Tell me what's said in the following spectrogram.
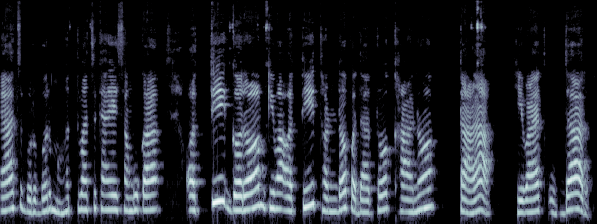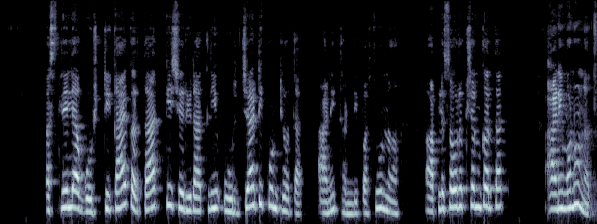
त्याचबरोबर महत्त्वाचं काय आहे सांगू का? अति गरम किंवा अति थंड पदार्थ खाणं टाळा. हिवाळ्यात उबदार असलेल्या गोष्टी काय करतात? की शरीरातली ऊर्जा टिकून ठेवतात आणि थंडीपासून आपलं संरक्षण करतात. आणि म्हणूनच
